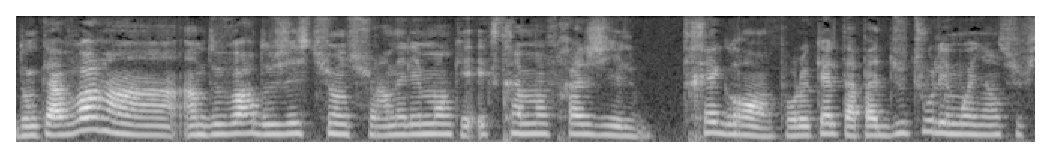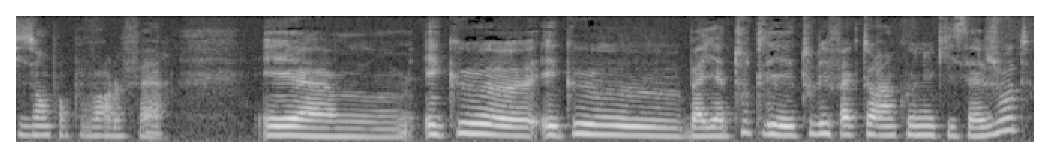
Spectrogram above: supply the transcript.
Donc avoir un, un, devoir de gestion sur un élément qui est extrêmement fragile, très grand, pour lequel tu n'as pas du tout les moyens suffisants pour pouvoir le faire, et, euh, et que et que bah y a toutes les tous les facteurs inconnus qui s'ajoutent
